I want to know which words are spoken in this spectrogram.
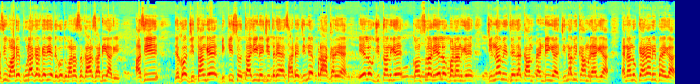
ਅਸੀਂ ਵਾਅਦੇ ਪੂਰਾ ਕਰਕੇ ਦਿਏ। ਦੇਖੋ ਦੁਬਾਰਾ ਸਰਕਾਰ ਸਾਡੀ ਆ ਗਈ। ਅਸੀਂ ਦੇਖੋ ਜਿੱਤਾਂਗੇ ਵਿੱਕੀ ਸੋਤਾ ਜੀ ਨਹੀਂ ਜਿੱਤ ਰਿਹਾ ਸਾਡੇ ਜਿੰਨੇ ਪੜਾ ਖੜੇ ਆ ਇਹ ਲੋਕ ਜਿੱਤਣਗੇ ਕਾਉਂਸਲਰ ਇਹ ਲੋਕ ਬਣਨਗੇ ਜਿੰਨਾ ਵੀ ਇੱਥੇ ਦਾ ਕੰਮ ਪੈਂਡਿੰਗ ਹੈ ਜਿੰਨਾ ਵੀ ਕੰਮ ਰਹਿ ਗਿਆ ਇਹਨਾਂ ਨੂੰ ਕਹਿਣਾ ਨਹੀਂ ਪਏਗਾ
